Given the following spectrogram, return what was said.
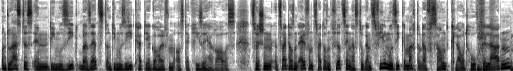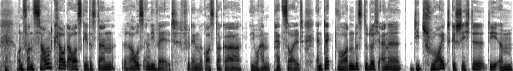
Und du hast es in die Musik übersetzt und die Musik hat dir geholfen aus der Krise heraus. Zwischen 2011 und 2014 hast du ganz viel Musik gemacht und auf Soundcloud hochgeladen. und von Soundcloud aus geht es dann raus in die Welt für den Rostocker Johann Petzold. Entdeckt worden bist du durch eine Detroit-Geschichte, die im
